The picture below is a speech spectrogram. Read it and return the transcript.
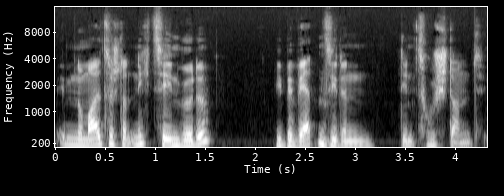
im Normalzustand nicht sehen würde. Wie bewerten Sie denn den Zustand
